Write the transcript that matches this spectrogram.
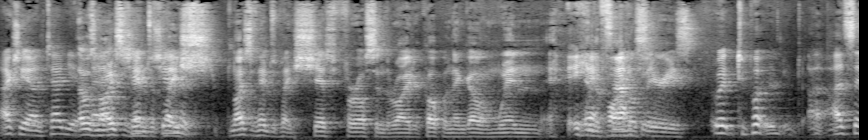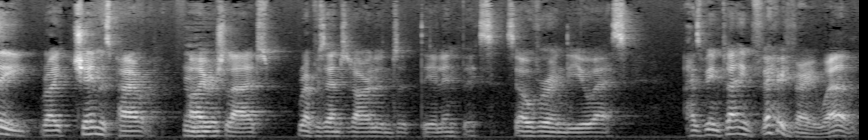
actually, I'll tell you, that was uh, nice of him to play. Sh- nice of him to play shit for us in the Ryder Cup and then go and win in Yeah, the final series. Well, to put, I'd say right, Seamus Power, Mhm. Irish lad, represented Ireland at the Olympics. It's over in the US. Has been playing very, very well,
